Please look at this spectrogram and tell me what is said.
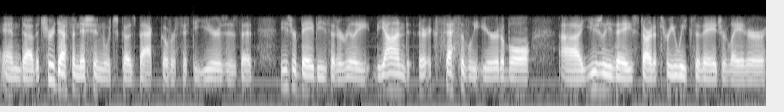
and uh, the true definition, which goes back over 50 years, is that these are babies that are really beyond, they're excessively irritable. Uh, usually they start at three weeks of age or later,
